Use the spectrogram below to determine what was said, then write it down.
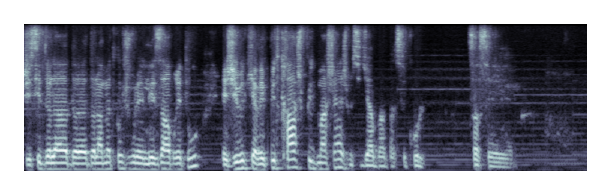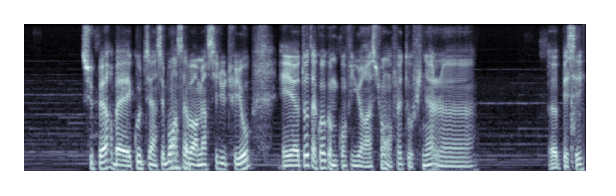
J'essayais de la, de, de la mettre comme je voulais, les arbres et tout. Et j'ai vu qu'il y avait plus de crash, plus de machin. Je me suis dit, ah bah, bah, c'est cool. Ça, c'est, Super, bah écoute, c'est bon à savoir, merci du tuyau. Et euh, toi, t'as quoi comme configuration en fait au final euh, euh, PC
